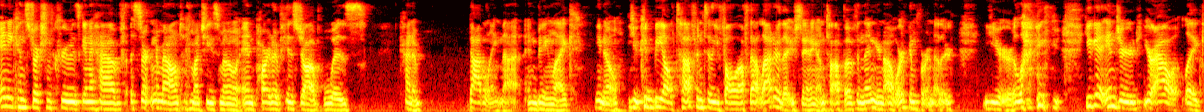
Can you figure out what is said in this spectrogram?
any construction crew is going to have a certain amount of machismo, and part of his job was kind of battling that and being like, you know, you can be all tough until you fall off that ladder that you're standing on top of, and then you're not working for another year. Like, you get injured, you're out. Like,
